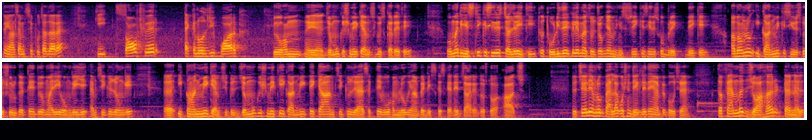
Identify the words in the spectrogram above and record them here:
तो यहाँ से हमसे पूछा जा रहा है कि सॉफ्टवेयर टेक्नोलॉजी पार्क जो हम जम्मू कश्मीर के एमसीक्यूज कर रहे थे, वो हमारी हिस्ट्री की सीरीज़ चल रही थी तो थोड़ी देर के लिए मैं सोचा कि हम हिस्ट्री की सीरीज़ को ब्रेक देके, अब हम लोग इकानमी की सीरीज़ को शुरू करते हैं, जो हमारी होंगे, ये एमसीक्यूज होंगे इकानमी के एमसीक्यूज जम्मू कश्मीर की इकानमी पे क्या एमसीक्यूज रह सकते हैं, वो हम लोग यहाँ पे डिस्कस करने जा रहे हैं दोस्तों आज। तो चलिए हम लोग पहला क्वेश्चन देख लेते हैं, यहाँ पे पूछ रहे हैं। The famous Jawahar tunnel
